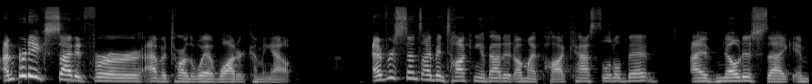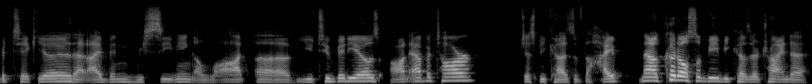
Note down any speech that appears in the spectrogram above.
I'm pretty excited for Avatar The Way of Water coming out. Ever since I've been talking about it on my podcast a little bit, I've noticed, like in particular, that I've been receiving a lot of YouTube videos on Avatar just because of the hype. Now, it could also be because they're trying to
